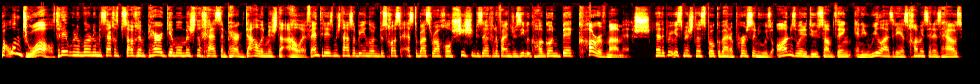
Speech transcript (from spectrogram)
Shalom to all. Today we're going to learn Maseches Pesachim, Parak Gimel, Mishnah Ches, and Parak Dalid, Mishnah Aleph. And today's Mishnahs are being learned B'schos Estabas Rachel, Shishi B'zechar Find Rezivik Hagon Bekarav Mamish. Now the previous Mishnah spoke about a person who was on his way to do something and he realized that he has chametz in his house.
